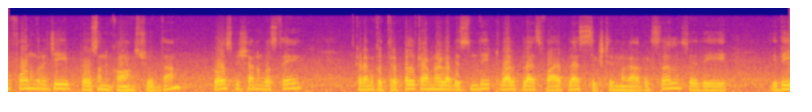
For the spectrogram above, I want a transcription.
ఈ ఫోన్ గురించి ప్రోస్ అండ్ కాన్స్ చూద్దాం. ప్రోస్ విషయానికి వస్తే ఇక్కడ మీకు ట్రిపుల్ కెమెరా లభిస్తుంది twelve plus five plus sixteen mega pixel so ఇది ఇది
